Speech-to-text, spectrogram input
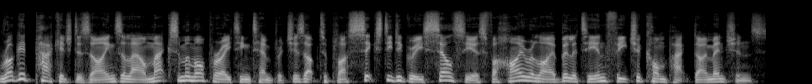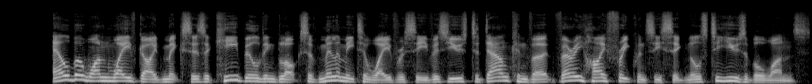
Rugged package designs allow maximum operating temperatures up to plus 60 degrees Celsius for high reliability and feature compact dimensions. Elva 1 waveguide mixers are key building blocks of millimeter wave receivers used to downconvert very high frequency signals to usable ones.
